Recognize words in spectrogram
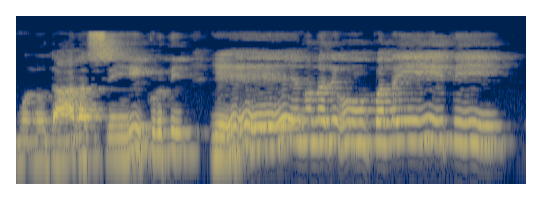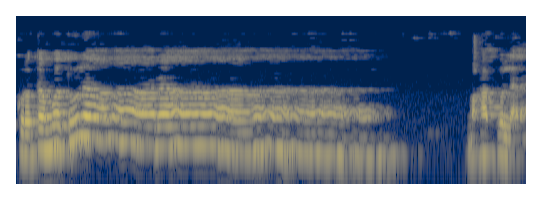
మునుదార స్వీకృతి ఏనునరిపనైతి కృతమతులారా. మహాత్ములారా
